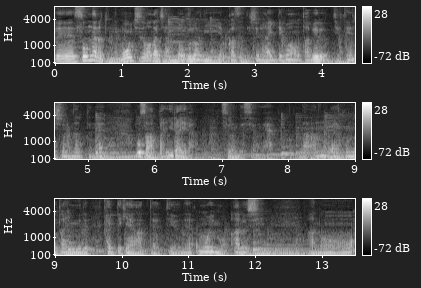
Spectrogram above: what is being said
でそうなるとねもう一度赤ちゃんのお風呂にお母さんと一緒に入ってご飯を食べるっていうテンションになってねお父さんやっぱりイライラするんですよね。なんだよこんなタイミングで帰ってきやがってっていうね思いもあるしあの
